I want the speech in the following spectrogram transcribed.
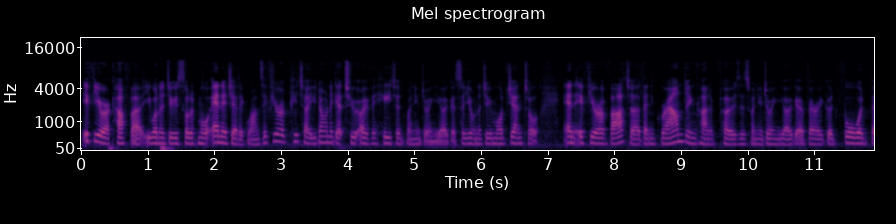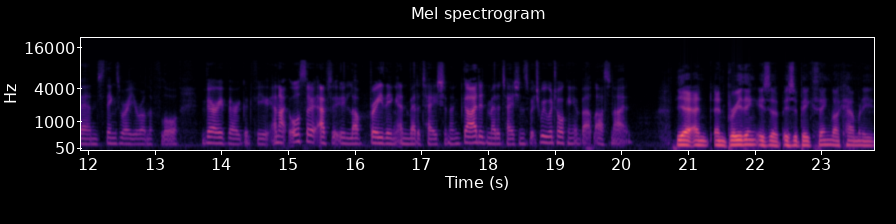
if you're a kapha, you want to do sort of more energetic ones. If you're a pitta, you don't want to get too overheated when you're doing yoga, so you want to do more gentle. And if you're a vata, then grounding kind of poses when you're doing yoga are very good. Forward bends, things where you're on the floor, very, very good for you. And I also absolutely love breathing and meditation and guided meditations, which we were talking about last night. Yeah, and, and breathing is a is a big thing. Like how many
